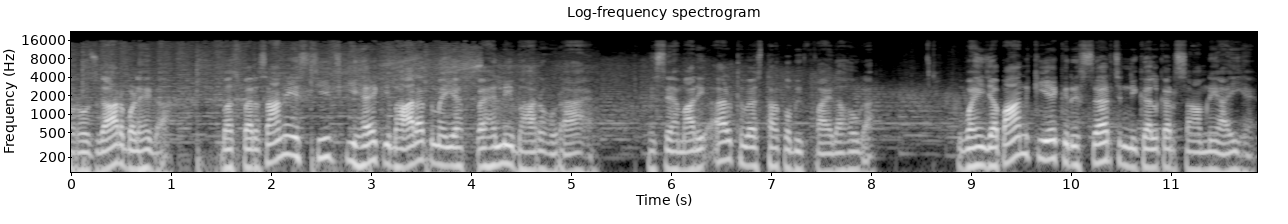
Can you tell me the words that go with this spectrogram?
रोज़गार बढ़ेगा। बस परेशानी इस चीज़ की है कि भारत में यह पहली बार हो रहा है। इससे हमारी अर्थव्यवस्था को भी फ़ायदा होगा। वहीं जापान की एक रिसर्च निकलकर सामने आई है,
